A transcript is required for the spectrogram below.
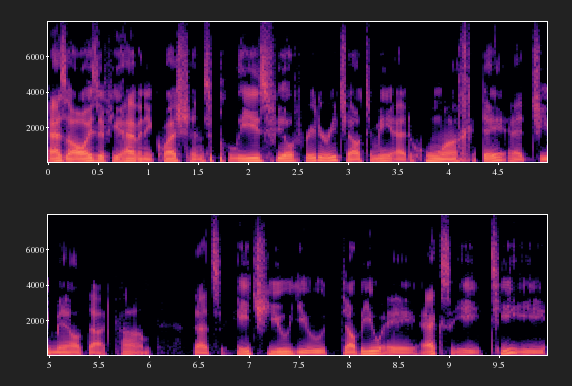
As always, if you have any questions, please feel free to reach out to me at huuwaxete at gmail.com. That's H U U W A X E T E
